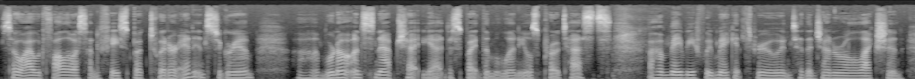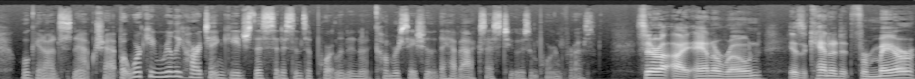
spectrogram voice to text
So i would follow us on facebook twitter and instagram. Um, we're not on snapchat yet despite the millennials protests. Um, maybe if we make it through into the general election we'll get on snapchat. But working really hard to engage the citizens of portland in a conversation that they have access to is important for us Sarah Iannarone is a candidate for mayor.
